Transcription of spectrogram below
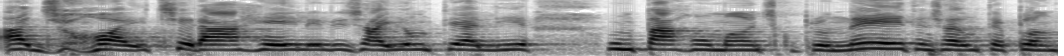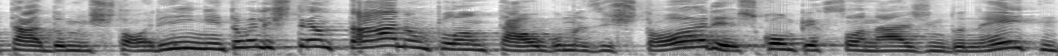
a Joy, tirar a Hayley, eles já iam ter ali um par romântico para o Nathan, já iam ter plantado uma história historinha. Então eles tentaram plantar algumas histórias com o personagem do Nathan,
